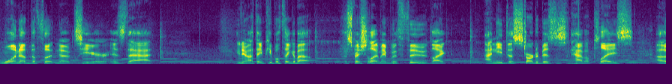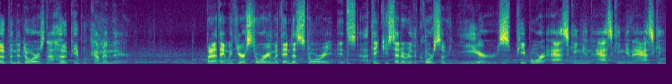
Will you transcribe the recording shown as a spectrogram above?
one of the footnotes here is that, you know, I think people think about, especially like maybe with food, like I need to start a business and have a place. I open the doors and I hope people come in there. But I think with your story and with Indah's story, it's I think you said over the course of years, people were asking and asking and asking.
